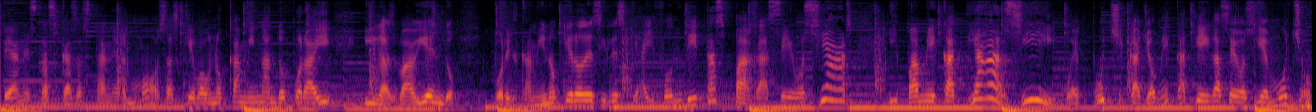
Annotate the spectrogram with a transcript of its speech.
Vean estas casas tan hermosas que va uno caminando por ahí y las va viendo. Por el camino quiero decirles que hay fonditas para gaseosear y para mecatear. Sí, juepuchica, yo mecateé y gaseoseé mucho.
